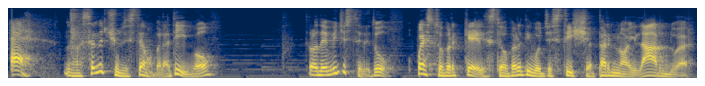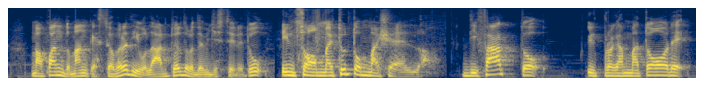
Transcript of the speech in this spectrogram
e non essendoci un sistema operativo, te lo devi gestire tu. Questo perché il sistema operativo gestisce per noi l'hardware, ma quando manca il sistema operativo l'hardware te lo devi gestire tu. Insomma, è tutto un macello. Di fatto il programmatore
